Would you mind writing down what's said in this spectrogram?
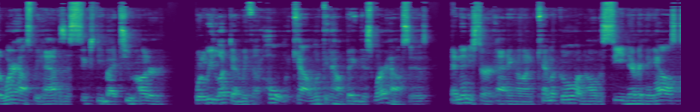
the warehouse we have is a 60 by 200. When we looked at it, we thought, holy cow, look at how big this warehouse is. And then you start adding on chemical and all the seed and everything else.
